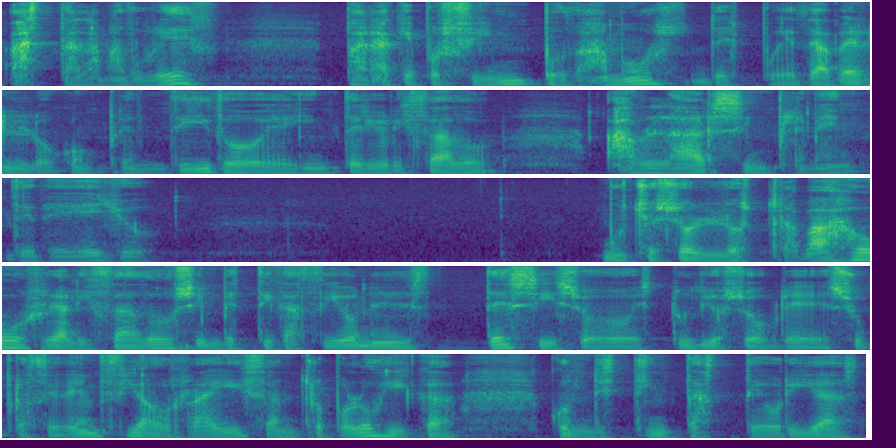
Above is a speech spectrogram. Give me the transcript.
hasta la madurez, para que por fin podamos, después de haberlo comprendido e interiorizado, hablar simplemente de ello. Muchos son los trabajos realizados, investigaciones, tesis o estudios sobre su procedencia o raíz antropológica con distintas teorías,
